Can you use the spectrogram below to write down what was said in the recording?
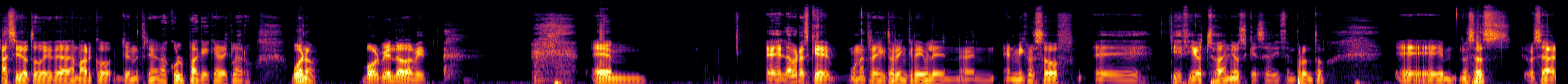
Ha sido todo idea de Marco, yo no he tenido la culpa, que quede claro. Bueno, volviendo a David. Em, eh, la verdad es que una trayectoria increíble en, Microsoft. 18 eh, años, que se dicen pronto. Eh, o sea,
